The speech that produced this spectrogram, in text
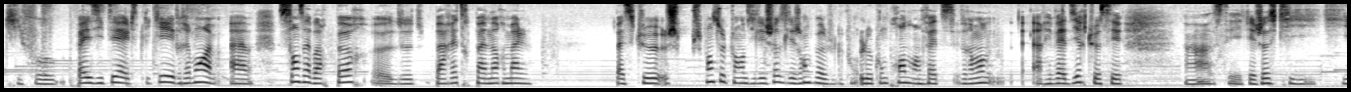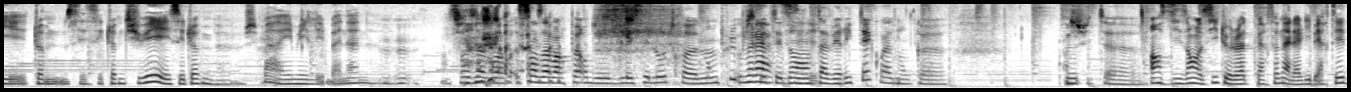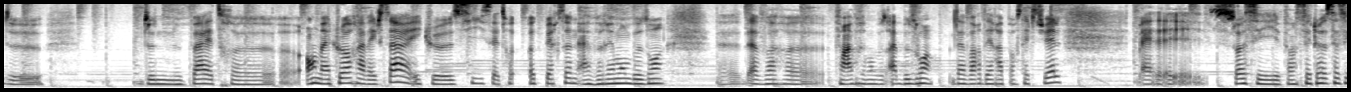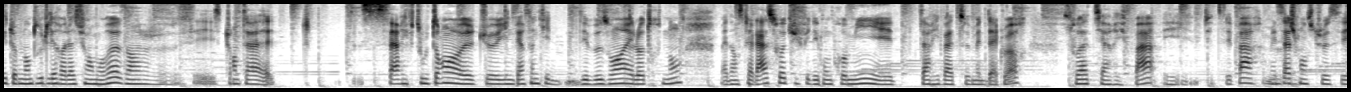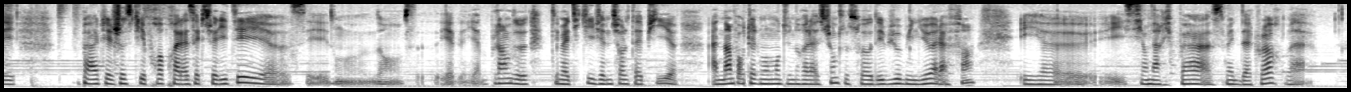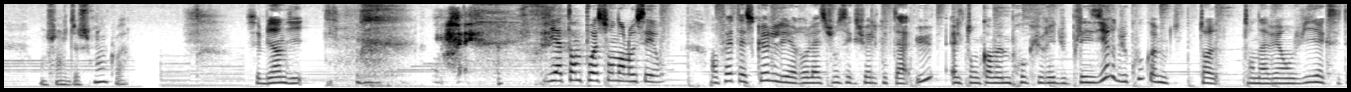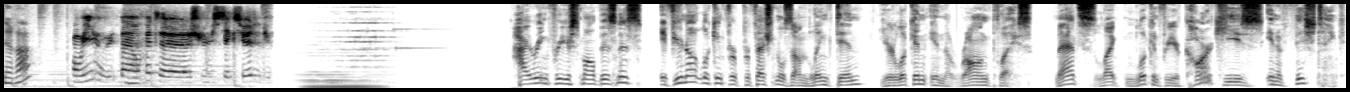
qu'il faut pas hésiter à expliquer et vraiment sans avoir peur de paraître pas normal parce que je, pense que quand on dit les choses, les gens peuvent le, comprendre en fait. Vraiment arriver à dire que c'est Hein, c'est quelque chose qui, qui est comme c'est comme tu es et c'est comme euh, je sais pas aimer les bananes. Mm, mm. Sans avoir sans avoir peur de blesser l'autre euh, non plus, voilà, parce que t'es dans ta vérité quoi. Donc euh, ensuite, en se disant aussi que l'autre personne a la liberté de de ne pas être en accord avec ça et que si cette autre personne a vraiment besoin d'avoir, enfin a vraiment a besoin d'avoir des rapports sexuels, bah, soit c'est, enfin, ça c'est comme dans toutes les relations amoureuses. Hein, quand ça arrive tout le temps euh, qu'il y a une personne qui a des besoins et l'autre non. Bah, dans ce cas-là, soit tu fais des compromis et tu arrives à te mettre d'accord, soit tu n'y arrives pas et tu te sépares. Mais ça, je pense que c'est pas quelque chose qui est propre à la sexualité. Euh, c'est il y, a plein de thématiques qui viennent sur le tapis euh, à n'importe quel moment d'une relation, que ce soit au début, au milieu, à la fin. Et, et si on n'arrive pas à se mettre d'accord, bah on change de chemin, quoi. C'est bien dit. Il y a tant de poissons dans l'océan. En fait, est-ce que les relations sexuelles que tu as eues, elles t'ont quand même procuré du plaisir, du coup, comme t'en avais envie, etc. Oui, oui. Bah, en fait, euh, je suis bisexuelle, du Hiring for your small business? If you're not looking for professionals on LinkedIn, you're looking in the wrong place. That's like looking for your car keys in a fish tank.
